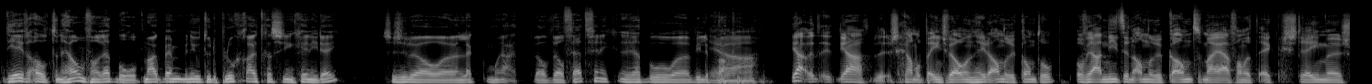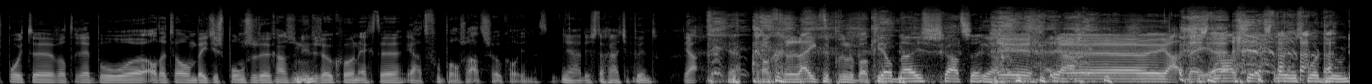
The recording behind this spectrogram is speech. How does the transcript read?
die heeft altijd een helm van Red Bull op. Maar ik ben benieuwd hoe de ploeg eruit gaat zien, geen idee. Ze zullen wel, eh, lekker, maar ja, wel, wel vet vind ik, een Red Bull eh wielenpakkie. Ja. Ja, het- ja, ze gaan opeens wel een hele andere kant op. Of ja, niet een andere kant, maar ja, van het extreme sporten, wat Red Bull eh, altijd wel een beetje sponsorde, gaan ze nu Mhm. dus ook gewoon echt... eh, ja, het voetbal zaten ze ook al in natuurlijk. ja, dus daar gaat je punt. Ja, kan gelijk de prullenbak in. Kjeldnuis, schaatsen. Ja. Eh, ja, nee. Ja, als je extreme sport doen.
